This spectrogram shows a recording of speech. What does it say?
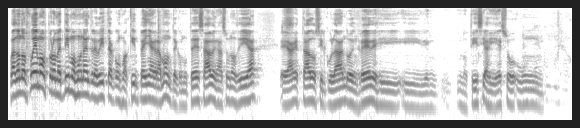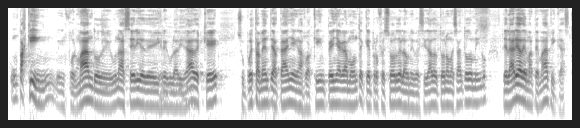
Cuando nos fuimos prometimos una entrevista con Joaquín Peña Gramonte. Como ustedes saben, hace unos días eh, han estado circulando en redes y, en noticias y eso un, un pasquín informando de una serie de irregularidades que supuestamente atañen a Joaquín Peña Gramonte, que es profesor de la Universidad Autónoma de Santo Domingo, del área de matemáticas.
